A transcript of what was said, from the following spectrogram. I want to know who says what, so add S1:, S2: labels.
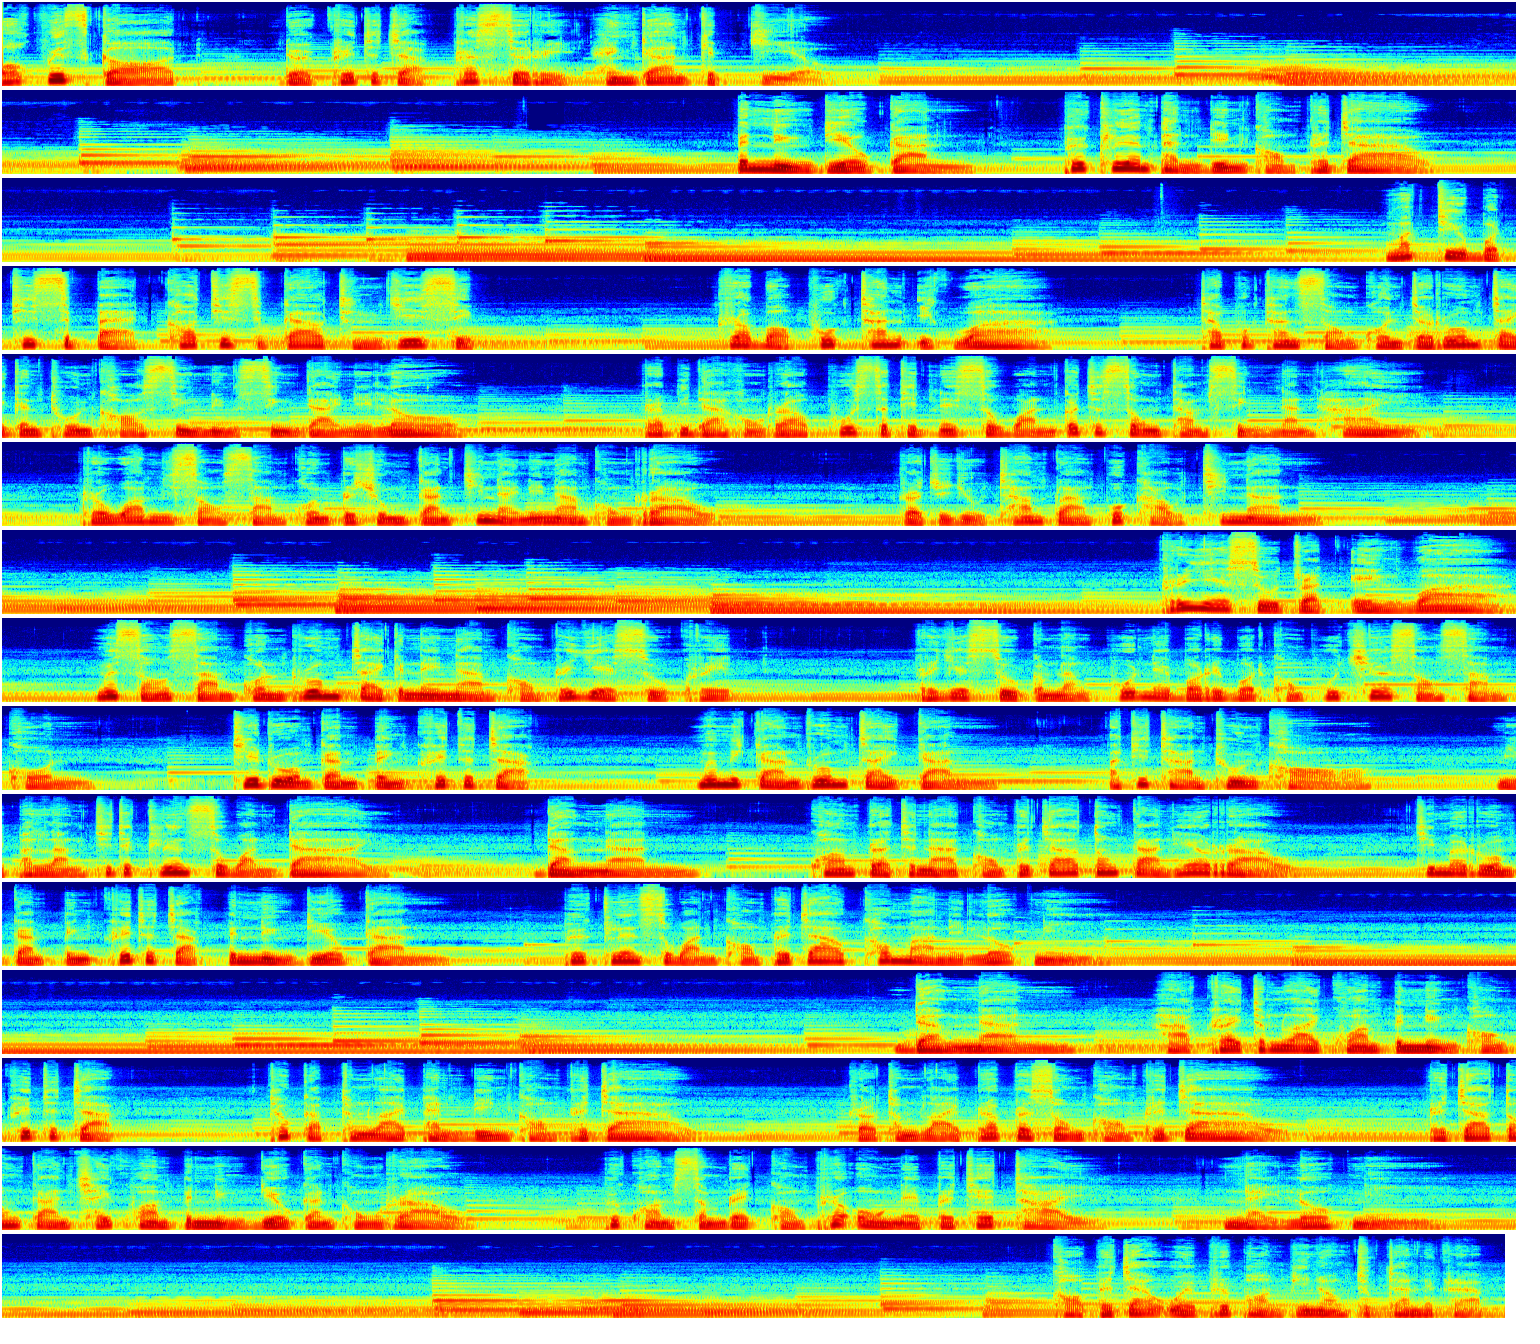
S1: Walk with God โดยคริสตจักรพระสิริแห่งการเก็บเกี่ยว เป็นหนึ่งเดียวกันเพื่อเคลื่อนแผ่นดินของพระเจ้า มัทธิวบทที่ 18 ข้อที่ 19 ถึง 20 เราบอกพวกท่านอีกว่า ถ้าพวกท่านสองคนจะร่วมใจกันทูลขอสิ่งหนึ่งสิ่งใดในโลก พระบิดาของเราผู้สถิตในสวรรค์ก็จะทรงทำสิ่งนั้นให้ เพราะว่ามีสองสามคนประชุมกันที่ไหนในนามของเรา เราจะอยู่ท่ามกลางพวกเขาที่นั่นพระเยซูตรัสเองว่า เมื่อสองสามคนร่วมใจกันในนามของพระเยซูคริสต์ พระเยซูกำลังพูดในบริบทของผู้เชื่อสองสามคน ที่รวมกันเป็นคริสตจักร เมื่อมีการร่วมใจกัน อธิษฐานทูลขอ มีพลังที่จะเคลื่อนสวรรค์ได้ ดังนั้น ความปรารถนาของพระเจ้าต้องการให้เราที่มารวมกันเป็นคริสตจักรเป็นหนึ่งเดียวกัน เพื่อเคลื่อนสวรรค์ของพระเจ้าเข้ามาในโลกนี้ ดังนั้น หากใครทำลายความเป็นหนึ่งของคริสตจักร เท่ากับทำลายแผ่นดินของพระเจ้า เราทำลายพระประสงค์ของพระเจ้า พระเจ้าต้องการใช้ความเป็นหนึ่งเดียวกันของเรา เพื่อความสำเร็จของพระองค์ในประเทศไทย ในโลกนี้ขอพระเจ้าอวยพระพรพี่น้องทุกท่านนะครับ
